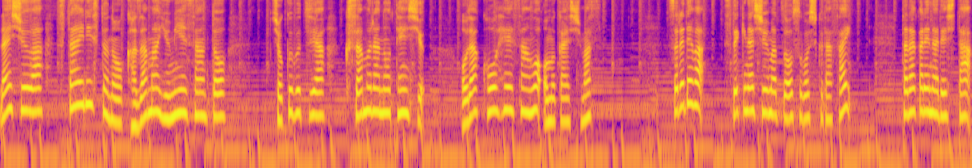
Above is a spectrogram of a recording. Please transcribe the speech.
来週はスタイリストの風間由美恵さんと植物や草むらの店主小田康平さんをお迎えします。それでは素敵な週末をお過ごしください。田中れなでした。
